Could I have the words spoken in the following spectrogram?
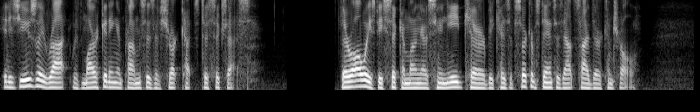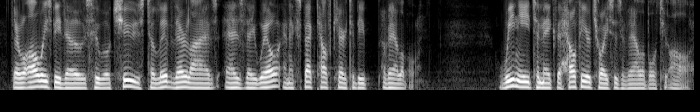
it is usually wrought with marketing and promises of shortcuts to success. There will always be sick among us who need care because of circumstances outside their control. There will always be those who will choose to live their lives as they will and expect health care to be available. We need to make the healthier choices available to all.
